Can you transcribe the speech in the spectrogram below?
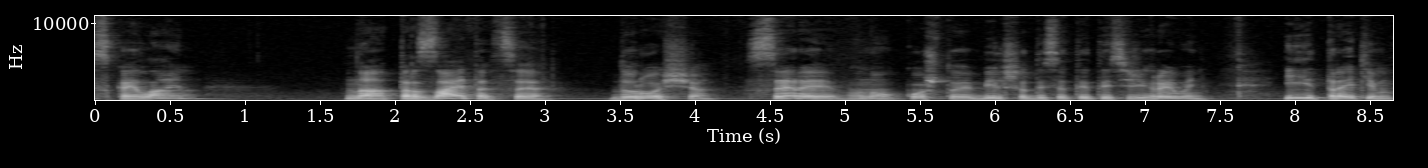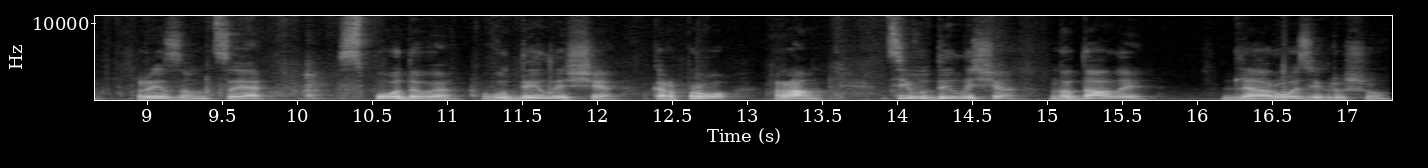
Skyline. На Тарзайтах це дорожча серія, воно коштує більше 10 тисяч гривень. І третім призом це сподове водилище Карпро Рам. Ці водилища надали для розіграшу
